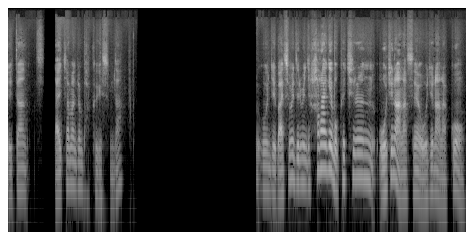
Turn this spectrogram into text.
일단 날짜만 좀 바꾸겠습니다. 그리고 이제 말씀을 드리면 이제 하락의 목표치는 오지는 않았어요. 오지는 않았고,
